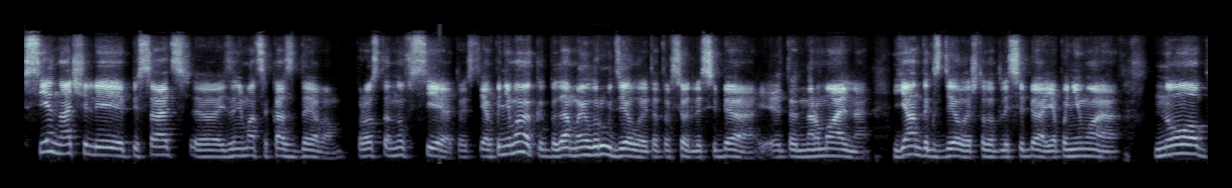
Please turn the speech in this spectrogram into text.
все начали писать э, и заниматься каст-девом. Просто, ну, все. То есть я понимаю, как бы, да, Mail.ru делает это все для себя, это нормально. Яндекс делает что-то для себя, я понимаю. Но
